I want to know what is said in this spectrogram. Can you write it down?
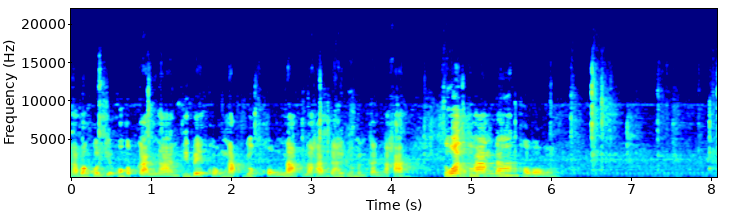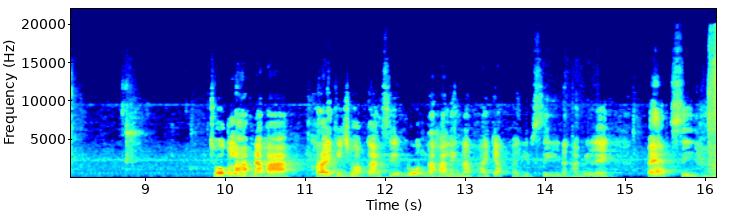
นะบางคนเกี่ยวข้องกับการงานที่แบกของหนักยกของหนักนะคะได้ด้วยเหมือนกันนะคะ ส่วนทางด้านของ โชคลาภนะคะ ใครที่ชอบการเสี่ยงดวงนะคะ เลขหน้าไพ่จากไพ่ยิปซีนะคะ มีเลขแปดสี่ห้า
